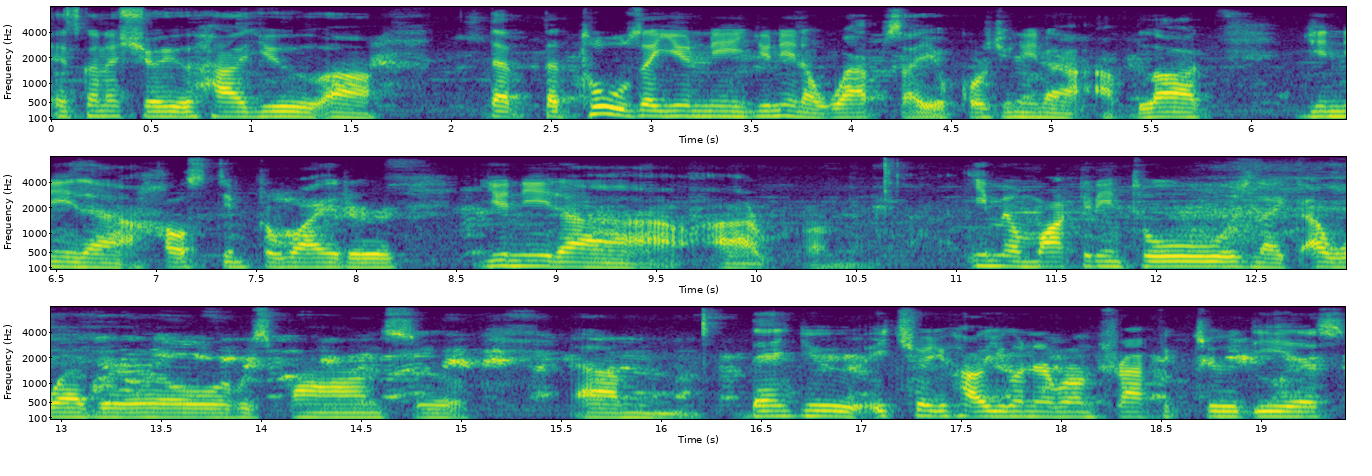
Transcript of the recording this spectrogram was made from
it's gonna show you how you uh, that the tools that you need. You need a website of course you need a, a blog you need a hosting provider you need a, a um, email marketing tools like Aweber or Response so, um, then you it show you how you're gonna run traffic to this.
